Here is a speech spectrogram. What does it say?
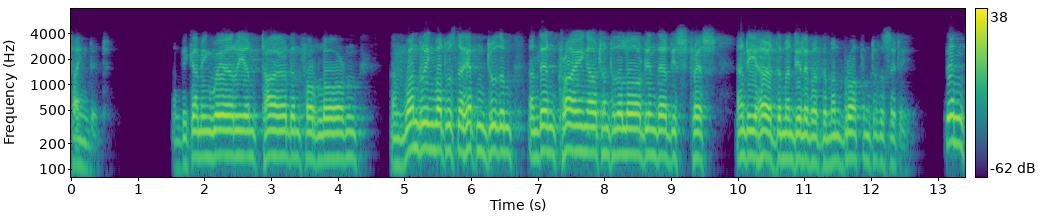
find it, and becoming weary and tired and forlorn, and wondering what was to happen to them, and then crying out unto the Lord in their distress, and he heard them and delivered them and brought them to the city. Then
